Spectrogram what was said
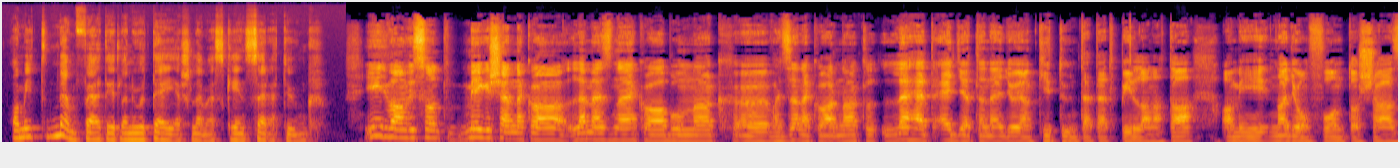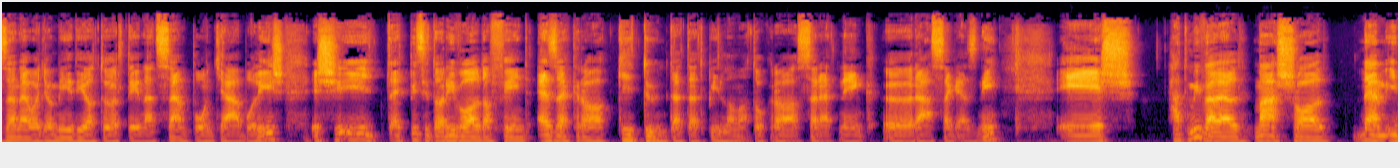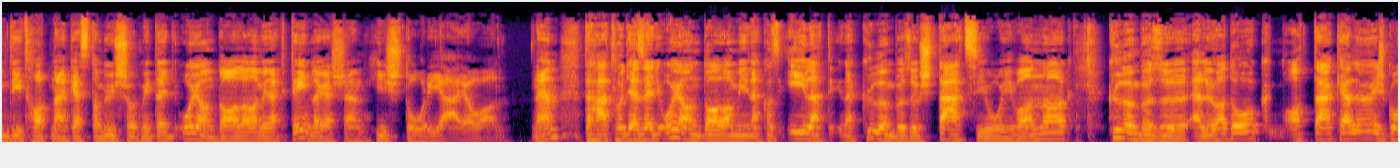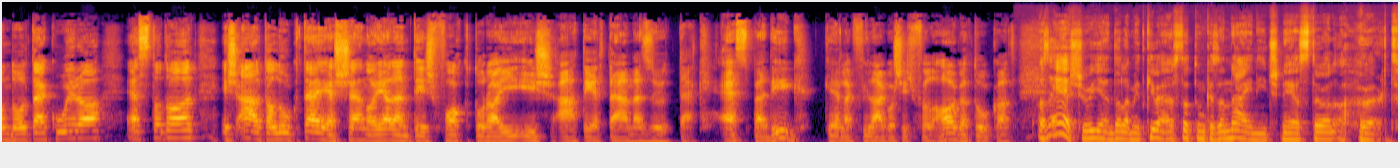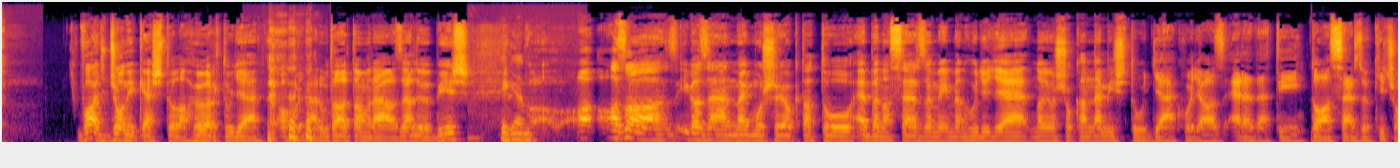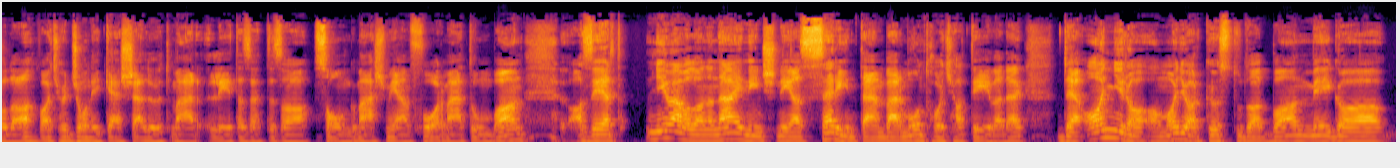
amit nem feltétlenül teljes lemezként szeretünk. Így van, viszont mégis ennek a lemeznek, albumnak, vagy zenekarnak lehet egyetlen egy olyan kitüntetett pillanata, ami nagyon fontos a zene vagy a média történet szempontjából is, és így egy picit a Rivalda fényt ezekre a kitüntetett pillanatokra szeretnénk rászegezni. És hát mivel mással nem indíthatnánk ezt a műsort, mint egy olyan dallal, aminek ténylegesen históriája van. Nem? Tehát, hogy ez egy olyan dal, aminek az életének különböző stációi vannak, különböző előadók adták elő és gondolták újra ezt a dalt, és általuk teljesen a jelentés faktorai is átértelmeződtek. Ez pedig kérlek világosíts fel a hallgatókat. Az első ilyen dal, amit kiválasztottunk, ez a Nine Inch Nails-től a Hurt. Vagy Johnny Cash-től a Hurt, ugye, ahogy már utaltam rá az előbb is. Igen az az igazán megmosolyogtató ebben a szerzeményben, hogy ugye nagyon sokan nem is tudják, hogy az eredeti dalszerző kicsoda, vagy hogy Johnny Cash előtt már létezett ez a song másmilyen formátumban. Azért Nyilvánvalóan a Nine Inch Nails szerintem, bár mond, hogyha tévedek, de annyira a magyar köztudatban még a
